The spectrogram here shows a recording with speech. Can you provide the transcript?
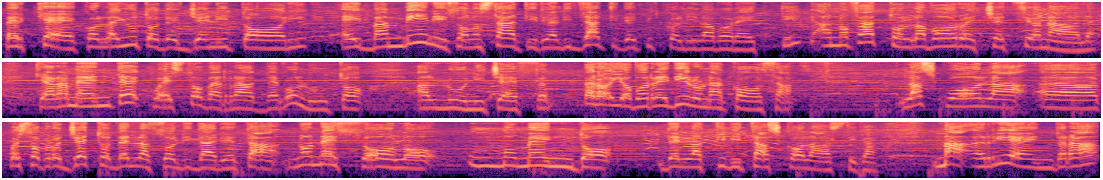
perché con l'aiuto dei genitori e i bambini sono stati realizzati dei piccoli lavoretti, hanno fatto un lavoro eccezionale, chiaramente questo verrà devoluto all'Unicef, però io vorrei dire una cosa, la scuola, eh, questo progetto della solidarietà non è solo un momento dell'attività scolastica, ma rientra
